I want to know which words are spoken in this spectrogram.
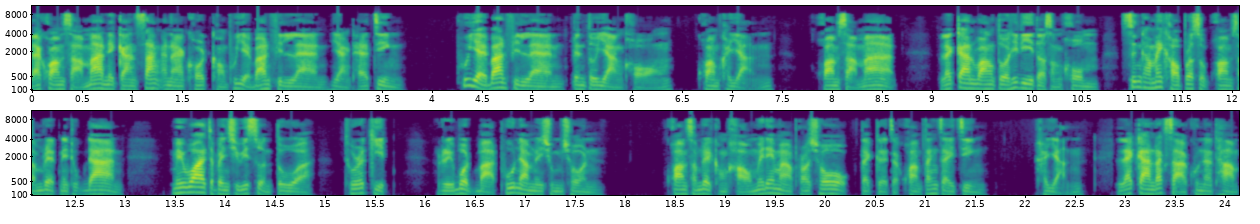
และความสามารถในการสร้างอนาคตของผู้ใหญ่บ้านฟินแลนด์อย่างแท้จริง ผู้ใหญ่บ้านฟินแลนด์เป็นตัวอย่างของ ความขยัน ความสามารถ และการวางตัวที่ดีต่อสังคม ซึ่งทำให้เขาประสบความสำเร็จในทุกด้าน ไม่ว่าจะเป็นชีวิตส่วนตัว ธุรกิจ หรือบทบาทผู้นำในชุมชน ความสำเร็จของเขาไม่ได้มาเพราะโชค แต่เกิดจากความตั้งใจจริง ขยัน และการรักษาคุณธรรม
